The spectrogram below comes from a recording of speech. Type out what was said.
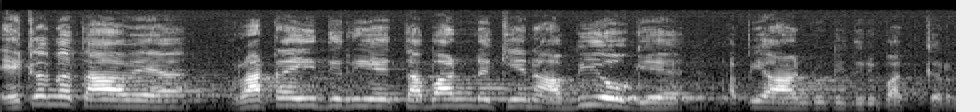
එකඟතාවය රට ඉදිරියේ තබන්න කියන අභියෝගය අපි ආණ්ඩුවට ඉදිරිපත් කරනවා.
